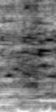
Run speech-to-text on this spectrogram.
over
